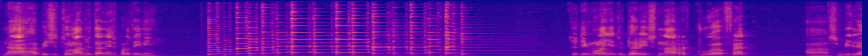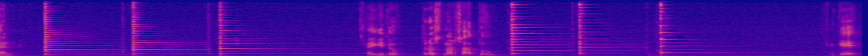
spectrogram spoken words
Nah, habis itu lanjutannya seperti ini. Jadi mulainya itu dari senar 2 fret uh, 9 kayak gitu. Terus senar satu. Oke.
